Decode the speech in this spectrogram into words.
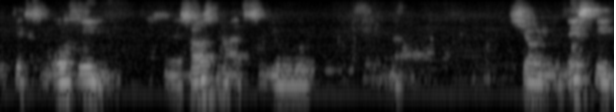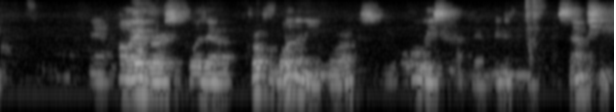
it gets low healing. In the south parts you will show you less healing. And however, for the crop modeling works, we always have the minimum assumption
